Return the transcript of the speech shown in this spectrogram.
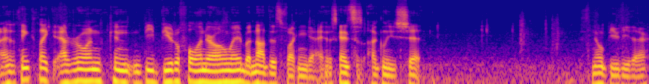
I think like everyone can be beautiful in their own way, but not this fucking guy. This guy's just ugly as shit. There's no beauty there.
